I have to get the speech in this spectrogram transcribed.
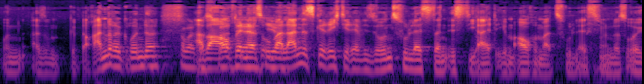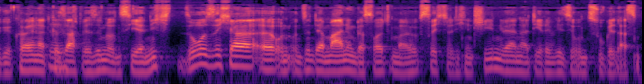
und also gibt auch andere Gründe. Aber, Aber auch wenn das Oberlandesgericht die Revision zulässt, dann ist die halt eben auch immer zulässig. Und das OEG Köln hat mhm. gesagt, wir sind uns hier nicht so sicher äh, und, und sind der Meinung, das sollte mal höchstrichterlich entschieden werden, hat die Revision zugelassen.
